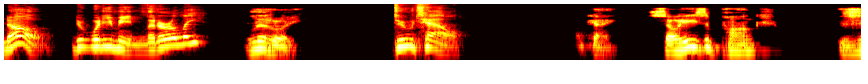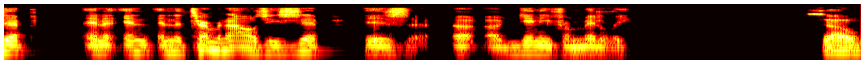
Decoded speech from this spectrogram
No. What do you mean, literally? Literally. Do tell. Okay. So he's a punk, Zip, and and and the terminology Zip is a, a guinea from Italy. So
